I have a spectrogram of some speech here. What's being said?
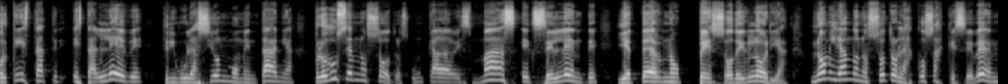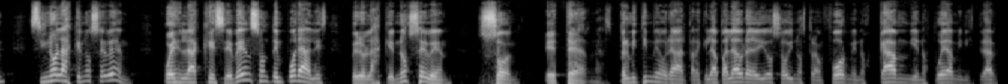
porque esta, esta leve tribulación momentánea produce en nosotros un cada vez más excelente y eterno peso de gloria, no mirando nosotros las cosas que se ven, sino las que no se ven, pues las que se ven son temporales, pero las que no se ven son eternas. Permitidme orar para que la palabra de Dios hoy nos transforme, nos cambie, nos pueda ministrar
